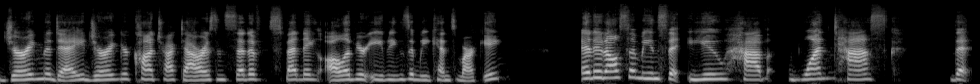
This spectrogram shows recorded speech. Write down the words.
during the day, during your contract hours, instead of spending all of your evenings and weekends marking. And it also means that you have one task that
